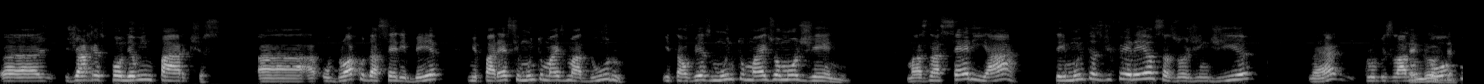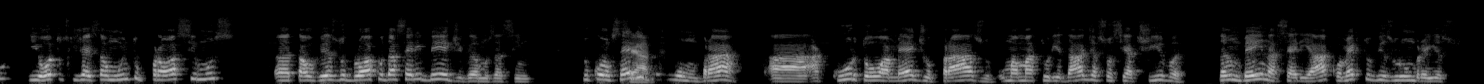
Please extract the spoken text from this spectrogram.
uh, já respondeu em partes. Uh, o bloco da Série B me parece muito mais maduro e talvez muito mais homogêneo. Mas na Série A tem muitas diferenças hoje em dia, né? Clubes lá Sem no dúvida. topo e outros que já estão muito próximos, uh, talvez, do bloco da Série B, digamos assim. Tu consegue vislumbrar a, a curto ou a médio prazo uma maturidade associativa também na Série A? Como é que tu vislumbra isso?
